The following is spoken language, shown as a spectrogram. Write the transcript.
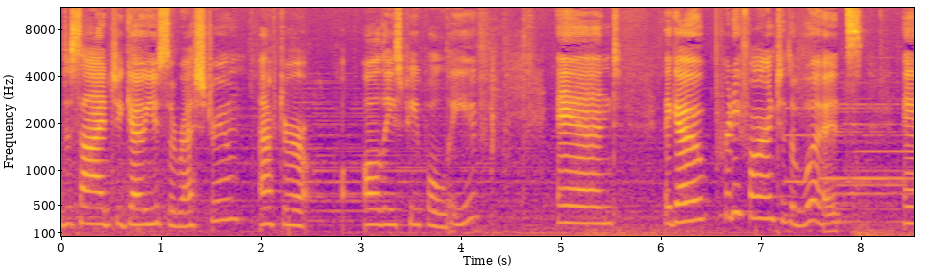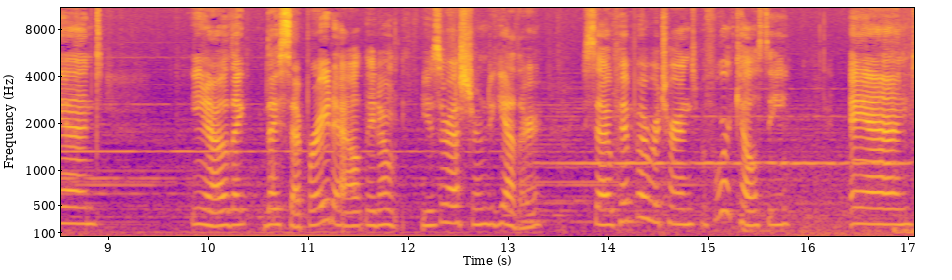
decide to go use the restroom after all these people leave. And they go pretty far into the woods and you know, they they separate out. They don't use the restroom together. So Pippa returns before Kelsey and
